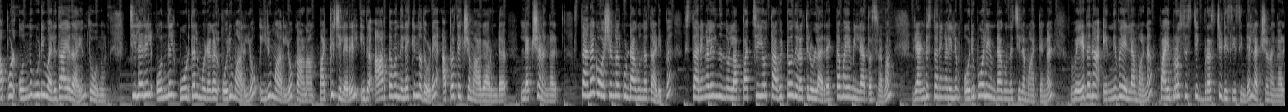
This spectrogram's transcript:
അപ്പോൾ ഒന്നുകൂടി വലുതായതായും തോന്നും. ചിലരിൽ ഒന്നിൽ കൂടുതൽ മുഴകൾ ഒരു മാറിലോ ഇരുമാറിലോ കാണാം. മറ്റു ചിലരിൽ ഇത് ആർത്തവം നിലയ്ക്കുന്നതോടെ അപ്രത്യക്ഷമാകാറുണ്ട്. ലക്ഷണങ്ങൾ. സ്തനകോശങ്ങൾക്കുണ്ടാകുന്ന തടിപ്പ് സ്തനങ്ങളിൽ നിന്നുള്ള പച്ചയോ തവിട്ടോ നിറത്തിലുള്ള രക്തമയമില്ലാത്ത സ്രവം രണ്ട് സ്തനങ്ങളിലും ഒരുപോലെ ഉണ്ടാകുന്ന ചില മാറ്റങ്ങൾ വേദന എന്നിവയെല്ലാമാണ് ഫൈബ്രോസിസ്റ്റിക് ബ്രസ്റ്റ് ഡിസീസിന്റെ ലക്ഷണങ്ങൾ.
